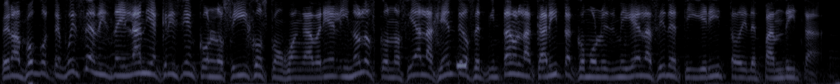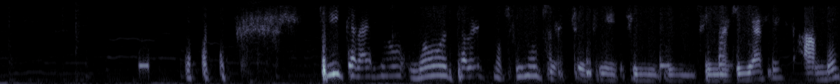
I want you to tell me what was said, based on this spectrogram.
pero ¿a poco te fuiste a Disneylandia, Cristian, con los hijos, con Juan Gabriel, y no los conocía la gente o se pintaron la carita como Luis Miguel, así de tigrito y de pandita? Sí, caray, no, no, esta vez nos fuimos este, sin, sin, maquillaje, ambos.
